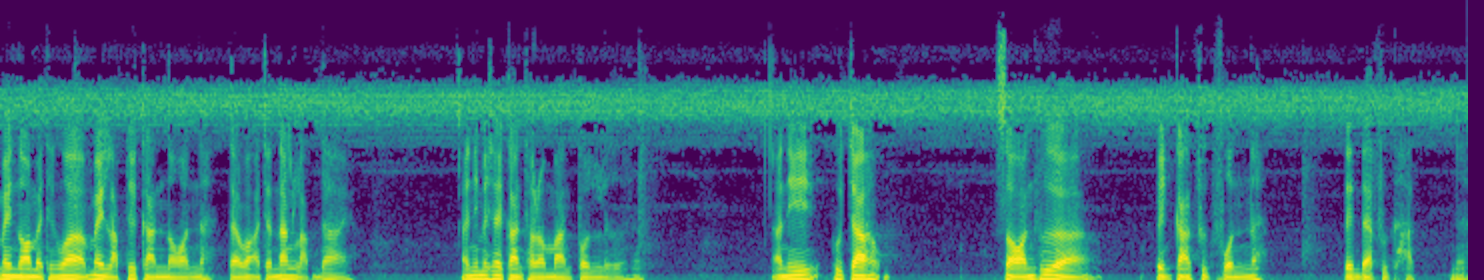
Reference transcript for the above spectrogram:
ไม่นอนหมายถึงว่าไม่หลับด้วยการนอนนะแต่ว่าอาจจะนั่งหลับได้ อันนี้ไม่ใช่การทรมานตนหรือนะ อันนี้ผู้เจ้าสอนเพื่อเป็นการฝึกฝนนะ เป็นแบบฝึกหัดนะ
